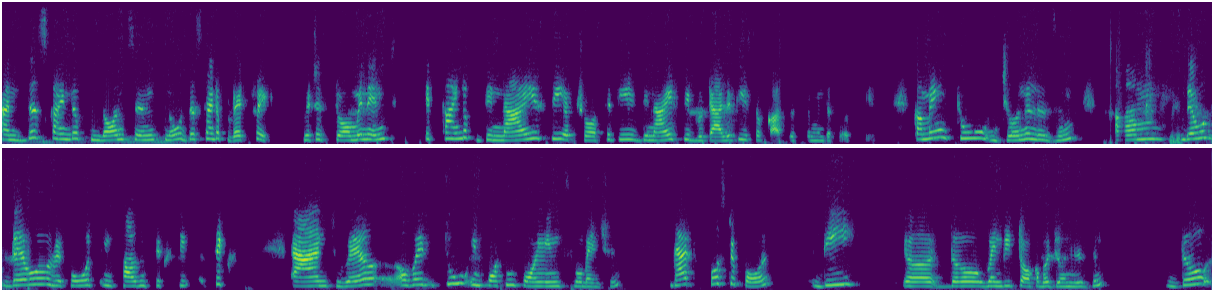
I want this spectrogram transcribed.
And this kind of nonsense, no, this kind of rhetoric, which is dominant, it kind of denies the atrocities, denies the brutalities of caste system in the first place. Coming to journalism, um, there were there were reports in 2006 and where uh, two important points were mentioned. That first of all the uh, the when we talk about journalism the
